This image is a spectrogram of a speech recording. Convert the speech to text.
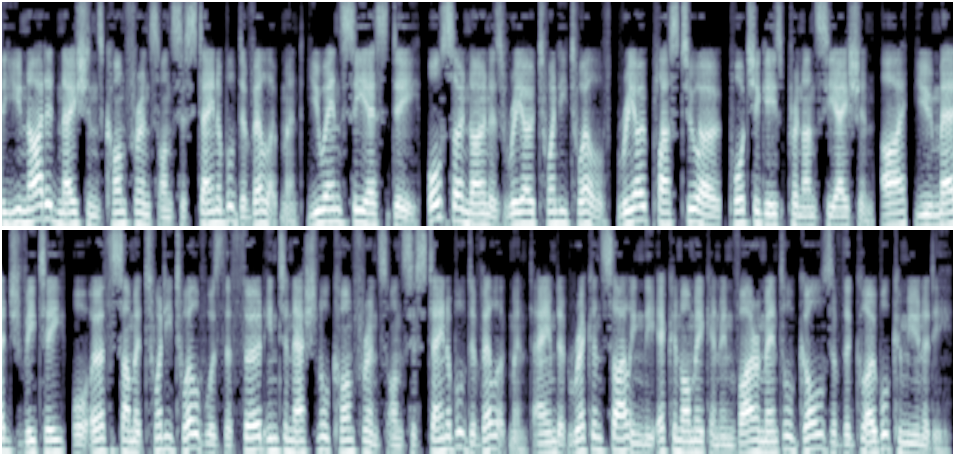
The United Nations Conference on Sustainable Development UNCSD, also known as Rio 2012, Rio Plus 20 Portuguese pronunciation, I, U maj VT, or Earth Summit 2012 was the third international conference on sustainable development aimed at reconciling the economic and environmental goals of the global community.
